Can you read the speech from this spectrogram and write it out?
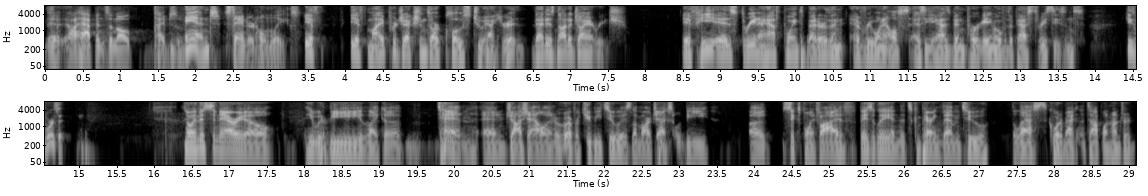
it happens in all types of and standard home leagues. if if my projections are close to accurate, that is not a giant reach. If he is three and a half points better than everyone else, as he has been per game over the past three seasons, he's worth it. So in this scenario, he would be like a 10 and Josh Allen or whoever QB2 is, Lamar Jackson would be a 6.5 basically and it's comparing them to the last quarterback in the top 100.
